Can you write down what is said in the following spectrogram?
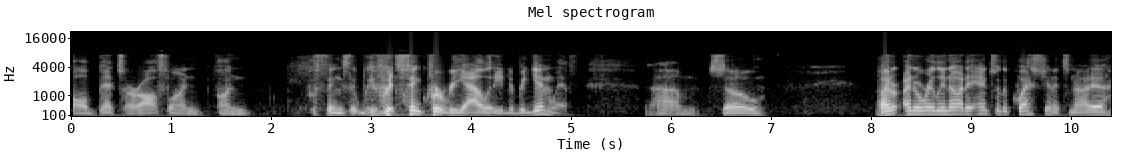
all bets are off on on things that we would think were reality to begin with. Um, so I don't, I don't really know how to answer the question. It's not a,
